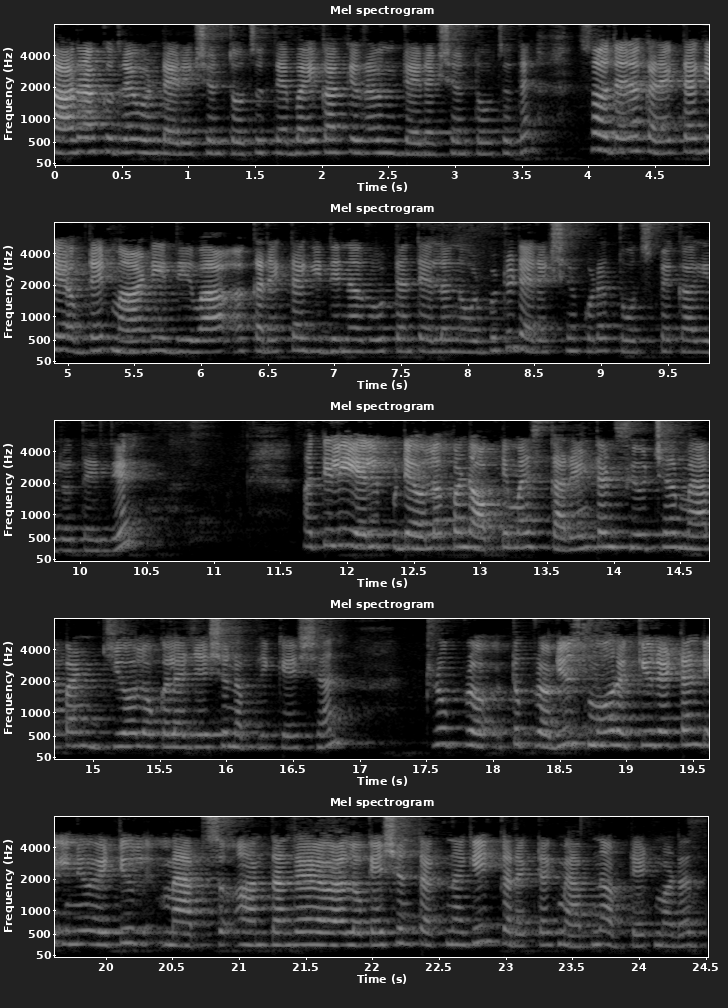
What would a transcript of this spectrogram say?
ಕಾರ್ ಹಾಕಿದ್ರೆ ಒಂದು ಡೈರೆಕ್ಷನ್ ತೋರಿಸುತ್ತೆ ಬೈಕ್ ಹಾಕಿದ್ರೆ ಒಂದು ಡೈರೆಕ್ಷನ್ ತೋರಿಸುತ್ತೆ. ಸೊ ಅದೆಲ್ಲ ಕರೆಕ್ಟಾಗಿ ಅಪ್ಡೇಟ್ ಮಾಡಿದ್ದೀವಾ? ಕರೆಕ್ಟಾಗಿದ್ದೀನಾ ರೂಟ್ ಅಂತ ಎಲ್ಲ ನೋಡಿಬಿಟ್ಟು ಡೈರೆಕ್ಷನ್ ಕೂಡ ತೋರಿಸ್ಬೇಕಾಗಿರುತ್ತೆ ಇಲ್ಲಿ. ಮತ್ತು ಇಲ್ಲಿ help develop and optimise current and future map and geo localisation application to pro to produce more accurate and innovative maps ಅಂತಂದರೆ ಲೊಕೇಶನ್ ತಕ್ಕನಾಗಿ ಕರೆಕ್ಟಾಗಿ ಮ್ಯಾಪ್ನ ಅಪ್ಡೇಟ್ ಮಾಡೋದು,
